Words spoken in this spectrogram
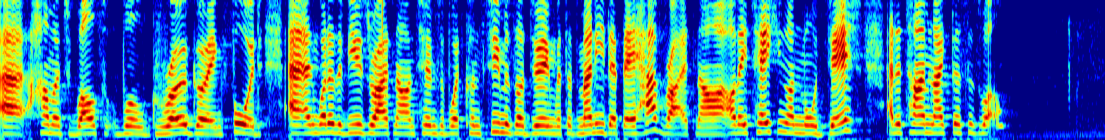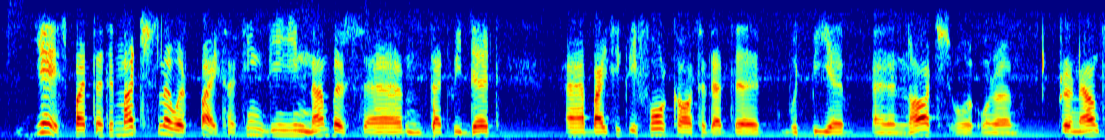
uh, how much wealth will grow going forward? And what are the views right now in terms of what consumers are doing with the money that they have right now? Are they taking on more debt at a time like this as well? Yes, but at a much slower pace. I think the numbers um, that we did uh, basically forecasted that there would be a, a large or, or, a pronounced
